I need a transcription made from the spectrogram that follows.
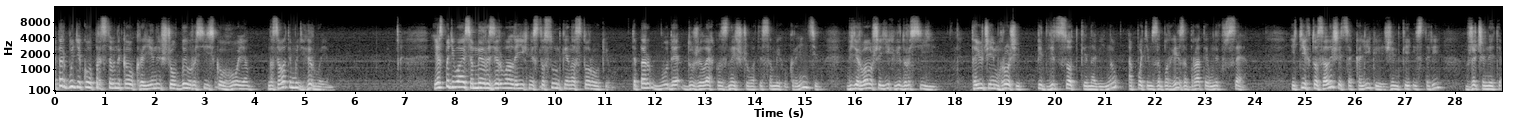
Тепер будь-якого представника України, що вбив російського гоя, називатимуть героєм. Я сподіваюся, ми розірвали їхні стосунки на 100 років. Тепер буде дуже легко знищувати самих українців, відірвавши їх від Росії, даючи їм гроші під відсотки на війну, а потім за борги забрати у них все. І ті, хто залишиться, каліки, жінки і старі, вже чинити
